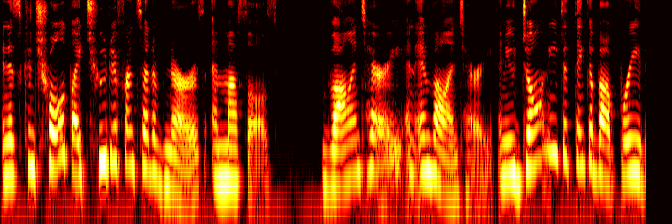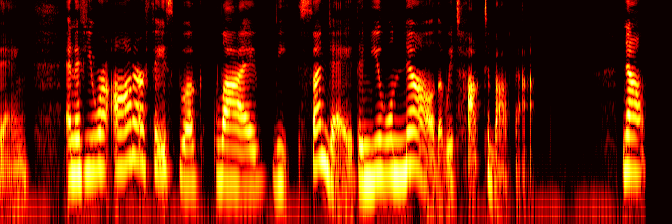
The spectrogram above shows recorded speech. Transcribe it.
And it's controlled by two different set of nerves and muscles voluntary and involuntary. And you don't need to think about breathing. And if you were on our Facebook Live the Sunday, then you will know that we talked about that. Now,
